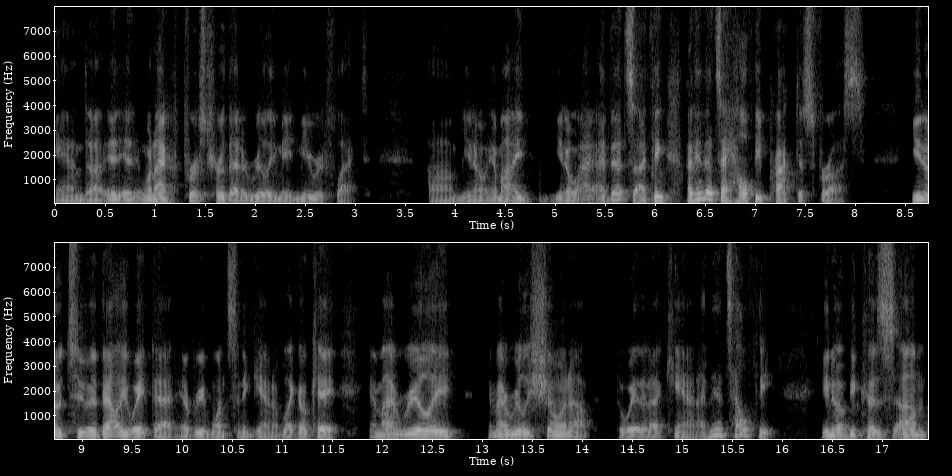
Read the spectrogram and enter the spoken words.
And uh, it, it, when I first heard that, it really made me reflect. Um, you know, am I, you know, I, I, that's, I think, I think that's a healthy practice for us, you know, to evaluate that every once and again of like, okay, am I really, am I really showing up the way that I can? I think it's healthy you know because um,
